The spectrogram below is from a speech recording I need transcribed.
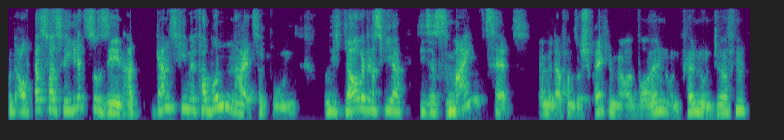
Und auch das, was wir jetzt so sehen, hat ganz viel mit Verbundenheit zu tun. Und ich glaube, dass wir dieses Mindset, wenn wir davon so sprechen wollen und können und dürfen,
